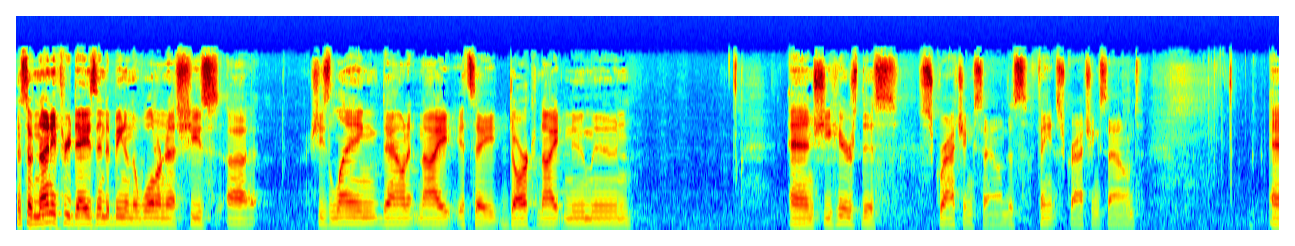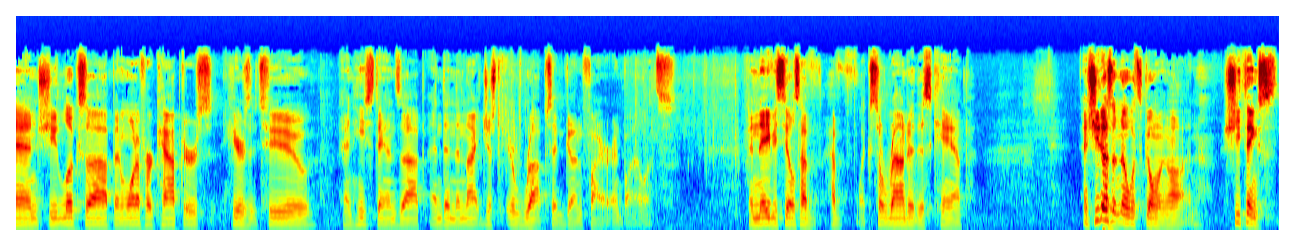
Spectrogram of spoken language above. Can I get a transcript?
And so, 93 days into being in the wilderness, she's, uh, she's laying down at night. It's a dark night, new moon. And she hears this scratching sound, this faint scratching sound. And she looks up, and one of her captors hears it too, and he stands up, and then the night just erupts in gunfire and violence. And Navy SEALs have, have like surrounded this camp and she doesn't know what's going on. She thinks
